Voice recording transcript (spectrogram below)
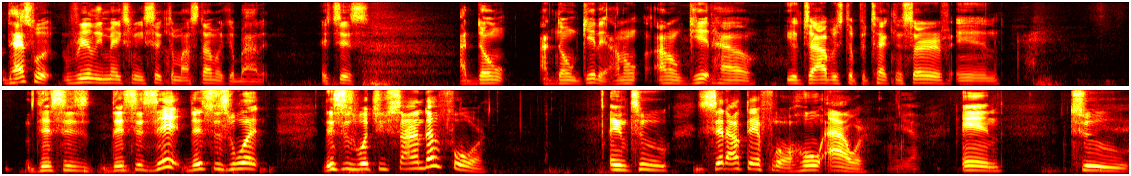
that's what really makes me sick to my stomach about it. It's just I don't I don't get it. I don't I don't get how your job is to protect and serve and this is this is it. This is what this is what you signed up for. And to sit out there for a whole hour Yeah. and to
